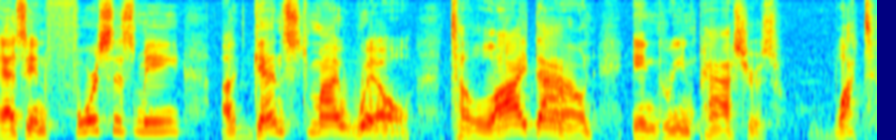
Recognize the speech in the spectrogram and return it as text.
As in, forces me against my will to lie down in green pastures. What?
